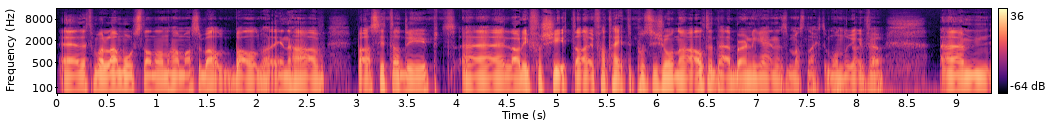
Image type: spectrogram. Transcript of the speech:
Eh, dette må la motstanderen ha masse ballinnehav, bare sitte dypt, eh, la de få skyte fra teite posisjoner. Alt dette er Burnley-greiene som vi har snakket om hundre ganger før. Um,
